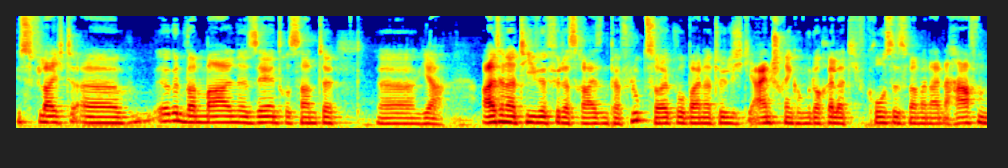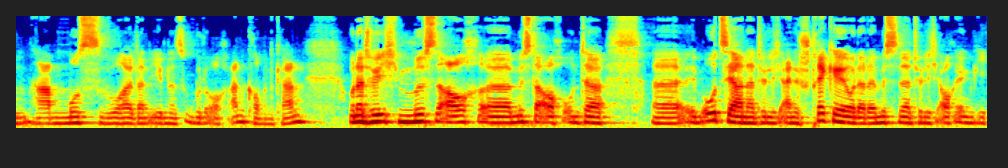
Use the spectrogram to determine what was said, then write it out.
ist vielleicht äh, irgendwann mal eine sehr interessante äh, ja, Alternative für das Reisen per Flugzeug, wobei natürlich die Einschränkung doch relativ groß ist, weil man einen Hafen haben muss, wo halt dann eben das U-Boot auch ankommen kann. Und natürlich müsste auch, äh, müsste auch unter äh, im Ozean natürlich eine Strecke oder da müsste natürlich auch irgendwie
